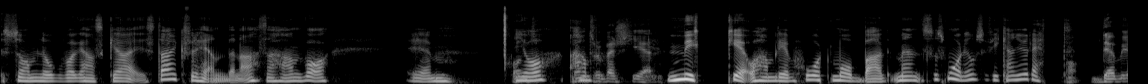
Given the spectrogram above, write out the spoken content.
som nog var ganska stark för händerna. Så han var eh, Kont ja, kontroversiell. mycket och han blev hårt mobbad men så småningom så fick han ju rätt. Ja, det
